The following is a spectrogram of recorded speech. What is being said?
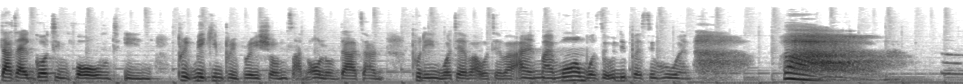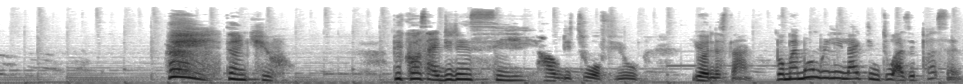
that I got involved in pre- making preparations and all of that and putting whatever, whatever. And my mom was the only person who went, ah, hey, thank you. Because I didn't see how the two of you, you understand. But my mom really liked him too as a person.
